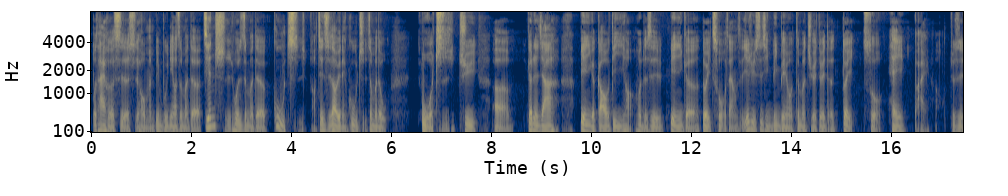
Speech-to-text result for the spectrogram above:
不太合适的时候，我们并不一定要这么的坚持，或者这么的固执啊，坚持到有点固执，这么的我执去呃跟人家变一个高低哈，或者是变一个对错这样子。也许事情并没有这么绝对的对错黑白。就是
